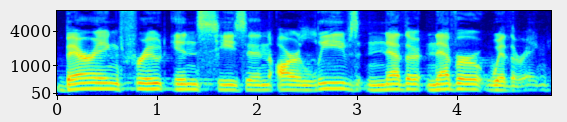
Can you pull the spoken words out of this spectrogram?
bearing fruit in season, our leaves never, never withering.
